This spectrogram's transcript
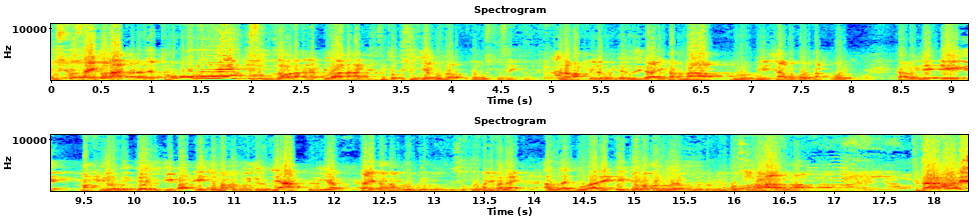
বুঝতে চাইতো না, তারা যে কিছু বুঝাও না কেন, কোরআন, হাদিস, যত কিছু দিয়ে বুঝাও, যে বুঝতে চাইতো কোন মাহফিলের মধ্যে যদি দাড়ি পাখনা মুরব্বী হিসাবে করে থাকব তাহলে এই মাহফিলের মধ্যে যদি বা এই জমাতের মধ্যে যদি আগ তুলিয়া দাড়ি পাখনা মুরব্বী হলো যদি শুক্র পানি ফেলায়, আল্লাহ দুয়ারে এই জমাতের দুয়ারে বন্ধ করবেন সুবহানাল্লাহ। তার কারণে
